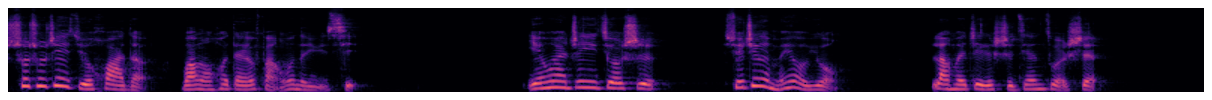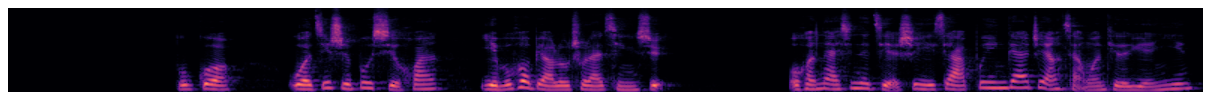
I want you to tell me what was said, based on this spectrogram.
说出这句话的。往往会带有反问的语气，言外之意就是学这个没有用，浪费这个时间做甚。不过我即使不喜欢，也不会表露出来情绪，我会耐心的解释一下不应该这样想问题的原因。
